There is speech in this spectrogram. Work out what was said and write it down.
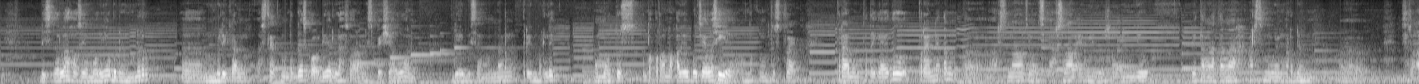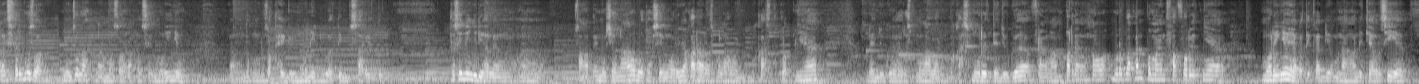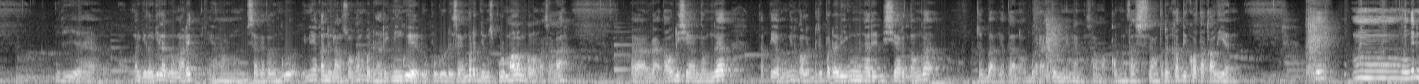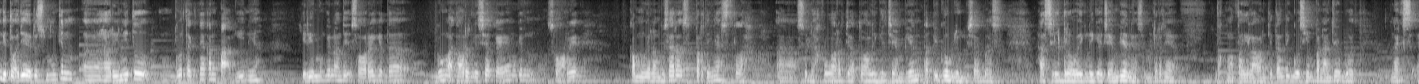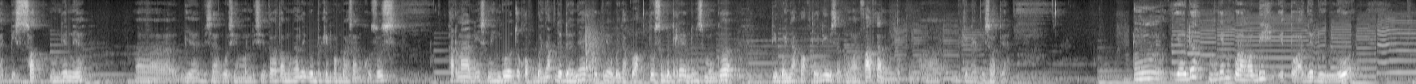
Di situlah Jose Mourinho benar-benar uh, memberikan statement tegas kalau dia adalah seorang special one. Dia bisa menang Premier League memutus untuk pertama kali buat Chelsea ya untuk memutus track tren ketika itu trennya kan uh, Arsenal Chelsea Arsenal MU Arsenal MU di tengah-tengah Arsene Wenger dan Sir Alex Ferguson muncullah nama seorang Jose Mourinho yang untuk merusak hegemoni dua tim besar itu. Terus ini jadi hal yang uh, sangat emosional buat Jose Mourinho karena harus melawan bekas klubnya dan juga harus melawan bekas muridnya juga. Frank Lampard yang merupakan pemain favoritnya Mourinho ya ketika dia menangani Chelsea ya. Jadi ya lagi-lagi laga menarik yang bisa kita tunggu. Ini akan dilangsungkan pada hari Minggu ya 22 Desember jam 10 malam kalau nggak salah. Uh, nggak tahu disiaran atau enggak tapi ya mungkin kalau daripada bingung nyari disiaran atau enggak coba kita nobar aja mendingan sama komunitas yang terdekat di kota kalian. Oke hmm, mungkin gitu aja ya. Terus mungkin uh, hari ini tuh gue tagnya kan pagi nih ya. Jadi mungkin nanti sore kita gue nggak tahu rilisnya kayaknya mungkin sore. Kemungkinan besar sepertinya setelah uh, sudah keluar jadwal Liga Champion tapi gue belum bisa bahas hasil drawing Liga Champion ya sebenarnya. Untuk mengetahui lawan kita nanti gue simpan aja buat next episode mungkin ya. Uh, bisa gue simpan di situ atau mungkin gue bikin pembahasan khusus karena nih seminggu cukup banyak jedanya gue punya banyak waktu sebenarnya dan semoga di banyak waktu ini bisa gue manfaatkan untuk uh, bikin episode ya. Hmm, ya udah mungkin kurang lebih itu aja dulu.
